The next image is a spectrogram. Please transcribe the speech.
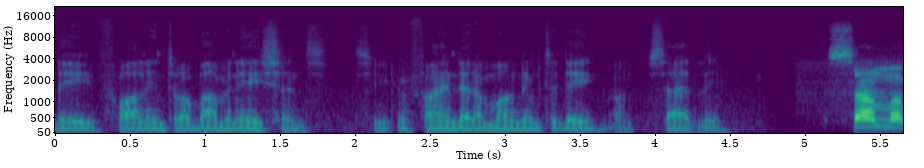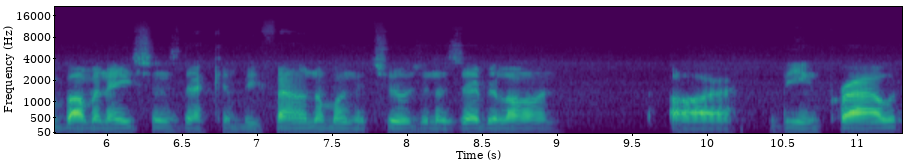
they fall into abominations. So you can find that among them today, sadly. Some abominations that can be found among the children of Zebulon are being proud,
